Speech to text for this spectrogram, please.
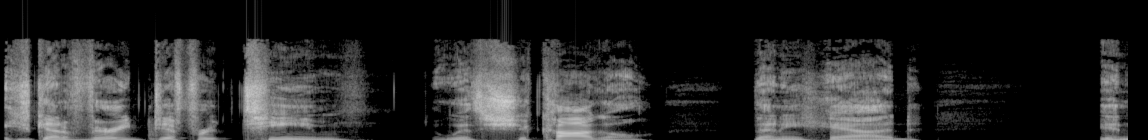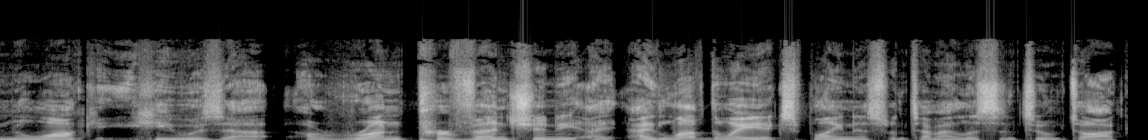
He's got a very different team with Chicago than he had in Milwaukee. He was a, a run prevention. I, I love the way he explained this one time. I listened to him talk,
